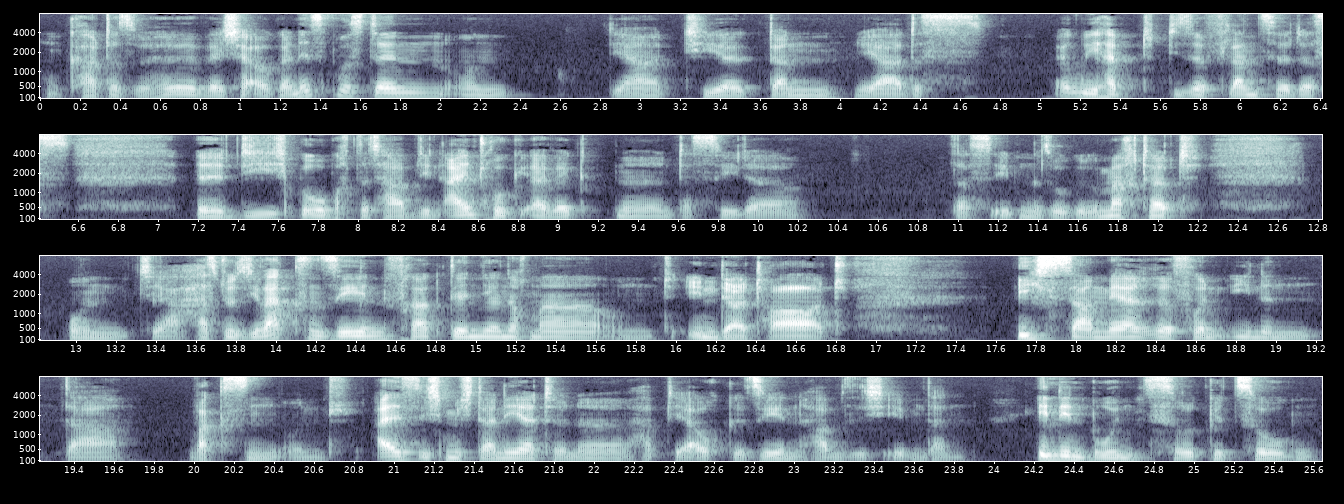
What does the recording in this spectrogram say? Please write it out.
Und Carter so, hä, welcher Organismus denn? Und ja, Tialk dann, ja, das irgendwie hat diese Pflanze, das, äh, die ich beobachtet habe, den Eindruck erweckt, ne, dass sie da das eben so gemacht hat. Und ja, hast du sie wachsen sehen? fragt Daniel nochmal. Und in der Tat, ich sah mehrere von ihnen da wachsen und als ich mich da näherte, ne, habt ihr auch gesehen, haben sie sich eben dann in den Boden zurückgezogen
